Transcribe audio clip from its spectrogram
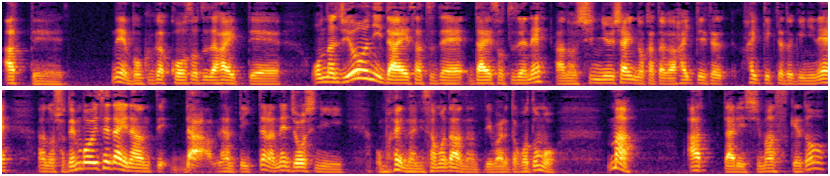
あ、あって、ね、僕が高卒で入って、同じように大卒で、大卒でね、あの、新入社員の方が入ってて、入ってきた時にね、あの、書店ボーイ世代なんて、だなんて言ったらね、上司に、お前何様だなんて言われたことも、まあ、あったりしますけど、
